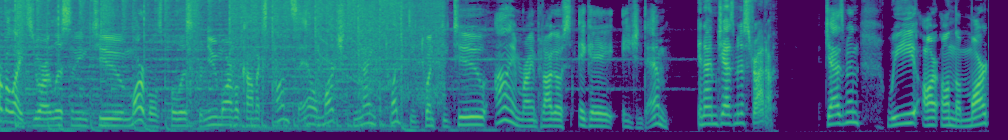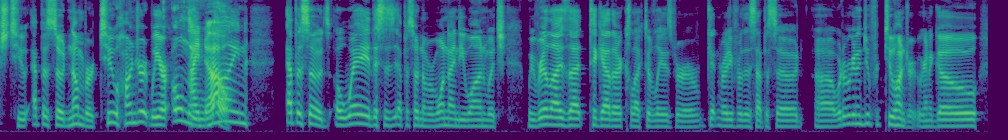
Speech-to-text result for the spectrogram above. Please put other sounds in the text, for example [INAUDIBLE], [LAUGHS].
Marvelites. You are listening to Marvel's pull list for new Marvel comics on sale March 9th, 2022. I'm Ryan Panagos, aka Agent M. And I'm Jasmine Estrada. Jasmine, we are on the march to episode number 200. We are only nine episodes away. This is episode number 191, which we realized that together collectively as we are getting ready for this episode. Uh, what are we going to do for 200? We're going to go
